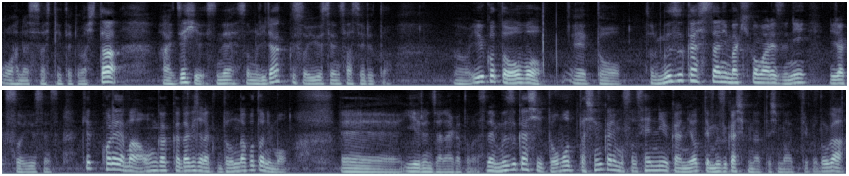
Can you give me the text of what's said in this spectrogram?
お話しさせていただきました。はい、ぜひですねそのリラックスを優先させると、うん、いうことを、えーと、その難しさに巻き込まれずにリラックスを優先する結構これまあ音楽家だけじゃなくてどんなことにも、えー、言えるんじゃないかと思いますね難しいと思った瞬間にもその先入観によって難しくなってしまうっていうことが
